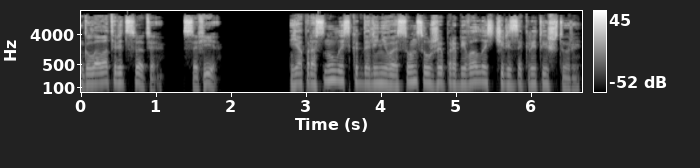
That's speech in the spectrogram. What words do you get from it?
Глава 30. София. Я проснулась, когда ленивое солнце уже пробивалось через закрытые шторы.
